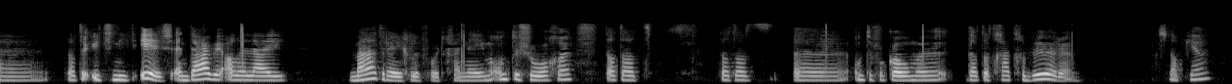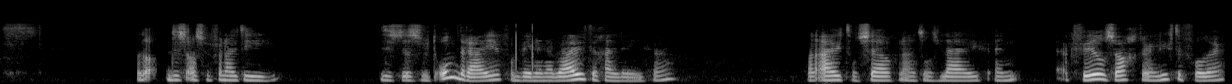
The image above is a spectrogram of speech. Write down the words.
uh, dat er iets niet is. En daar weer allerlei maatregelen voor te gaan nemen om te zorgen dat dat, dat, dat uh, om te voorkomen dat dat gaat gebeuren. Snap je? Dus als we vanuit die dus als we het omdraaien, van binnen naar buiten gaan leven, vanuit onszelf, vanuit ons lijf, en veel zachter en liefdevoller,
